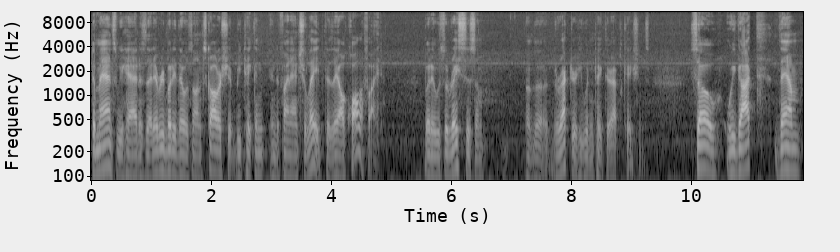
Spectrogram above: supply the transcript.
demands we had is that everybody that was on scholarship be taken into financial aid because they all qualified. But it was the racism of the director, he wouldn't take their applications. So we got them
